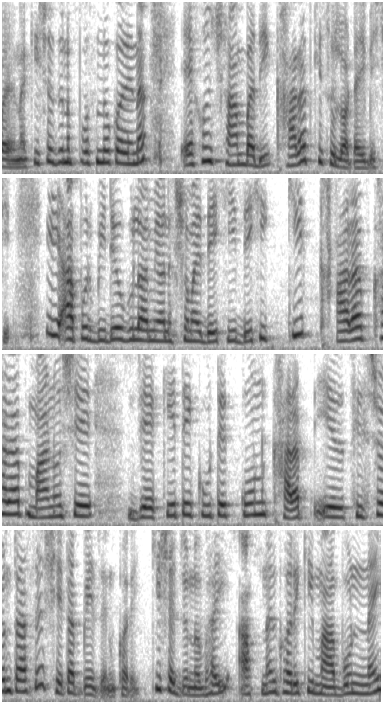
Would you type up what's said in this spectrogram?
করে না, কিসের জন্য পছন্দ করে না? এখন সাংবাদিক খারাপ কিছু লটাই বেশি। এই আপুর ভিডিওগুলো আমি অনেক সময় দেখি দেখি কি খারাপ খারাপ মানুষে যে কেটে কুটে কোন খারাপ সিস্টেমটা আছে সেটা প্রেজেন্ট করে। কিসের জন্য ভাই? আপনার ঘরে কি মা, বোন নাই?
